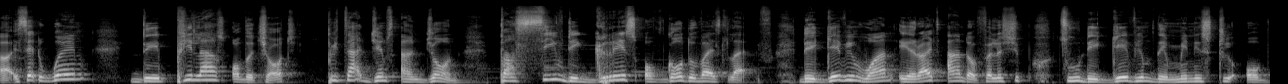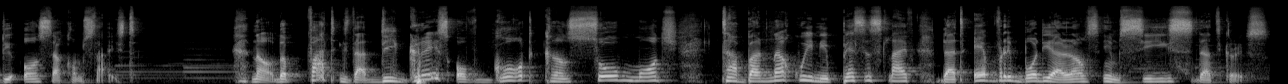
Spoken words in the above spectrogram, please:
uh, he said, when the pillars of the church, Peter, James, and John, perceived the grace of God over his life. They gave him one, a right hand of fellowship, two, they gave him the ministry of the uncircumcised. Now, the fact is that the grace of God can so much tabernacle in a person's life that everybody around him sees that grace.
